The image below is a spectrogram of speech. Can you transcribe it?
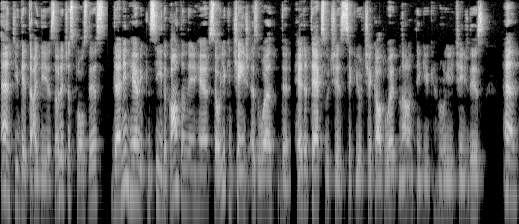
and you get the idea. So let's just close this. Then in here, you can see the content in here. So you can change as well the header text, which is secure checkout with. And I don't think you can really change this. And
